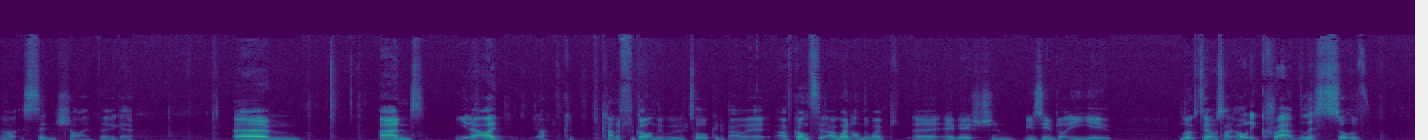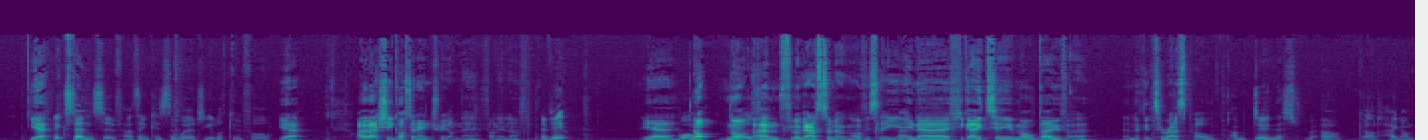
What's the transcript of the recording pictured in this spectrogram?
Oh, Sinsheim. There we go. Um, and you know, I, I kind of forgotten that we were talking about it. I've gone through. I went on the web uh, aviationmuseum.eu, looked at it. I was like, holy crap! The list's sort of Yeah, extensive. I think is the word you're looking for. yeah. I've actually got an entry on there. Fun enough. Have you? Yeah, What- not what not is um, obviously. Oh. In uh, if you go to Moldova and look at Tiraspol, I'm doing this. Oh God, hang on.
